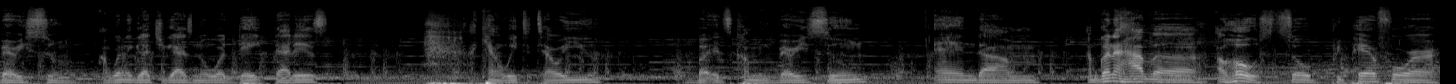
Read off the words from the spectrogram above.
very soon. I'm going to let you guys know what date that is. I can't wait to tell you, but it's coming very soon. And um, I'm going to have a, a host, so prepare for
